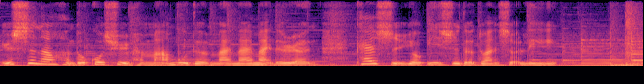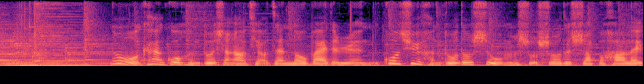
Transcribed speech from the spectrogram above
于是呢，很多过去很麻木的买买买的人，开始有意识的断舍离。那么我看过很多想要挑战 No Buy 的人，过去很多都是我们所说的 Shopaholic，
